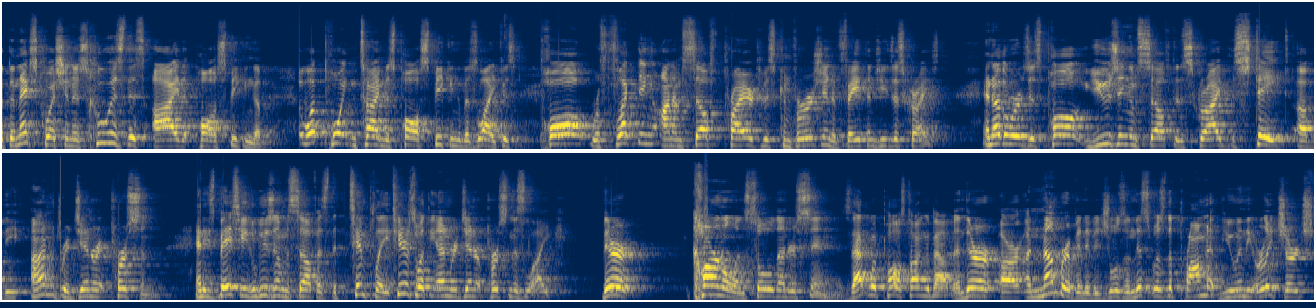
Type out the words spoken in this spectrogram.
but the next question is, who is this I that Paul is speaking of? At what point in time is Paul speaking of his life? Is Paul reflecting on himself prior to his conversion and faith in Jesus Christ? In other words, is Paul using himself to describe the state of the unregenerate person. And he's basically using himself as the template. Here's what the unregenerate person is like. They're carnal and sold under sin. Is that what Paul's talking about? And there are a number of individuals, and this was the prominent view in the early church,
